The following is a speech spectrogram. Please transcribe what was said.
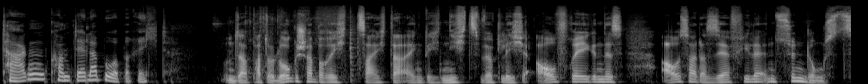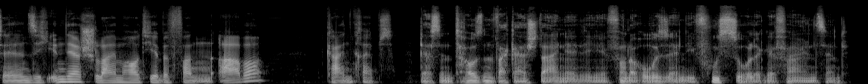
Tagen kommt der Laborbericht. Unser pathologischer Bericht zeigt da eigentlich nichts wirklich Aufregendes, außer dass sehr viele Entzündungszellen sich in der Schleimhaut hier befanden, aber kein Krebs. Das sind tausend Wackersteine, die von der Hose in die Fußsohle gefallen sind.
